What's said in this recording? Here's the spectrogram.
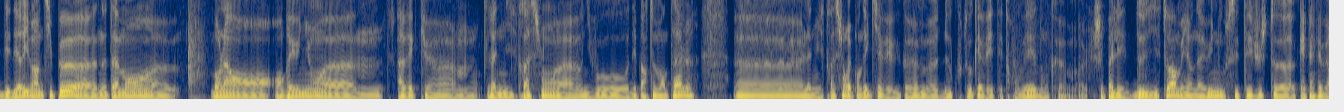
dérives un petit peu, euh, notamment, euh, bon là en, réunion euh, avec l'administration au niveau départemental, l'administration répondait qu'il y avait eu quand même deux couteaux qui avaient été trouvés. Donc, j'ai pas les deux histoires, mais il y en a une où c'était juste quelqu'un qui avait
